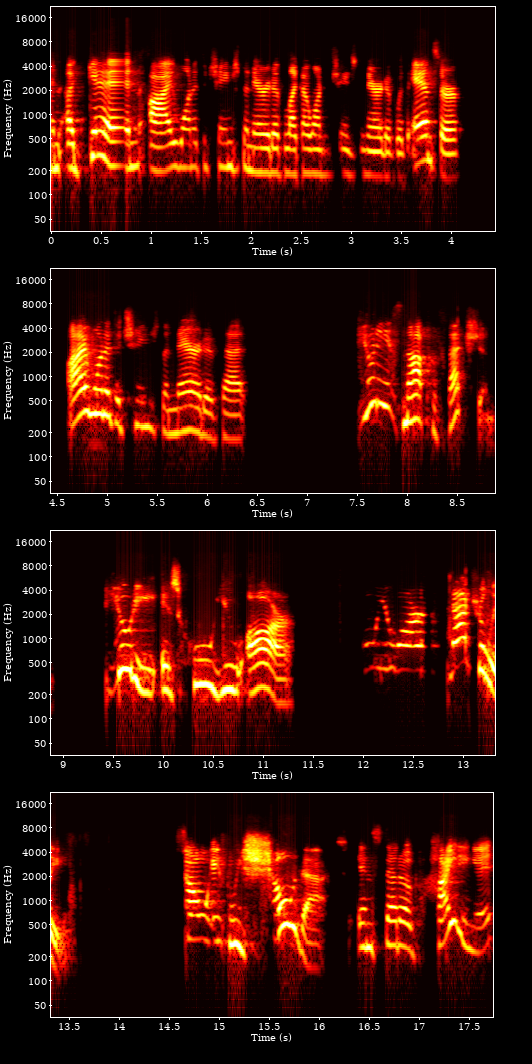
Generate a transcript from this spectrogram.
and again, I wanted to change the narrative like I wanted to change the narrative with Anser. I wanted to change the narrative that beauty is not perfection. Beauty is who you are, who you are naturally. So if we show that instead of hiding it,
